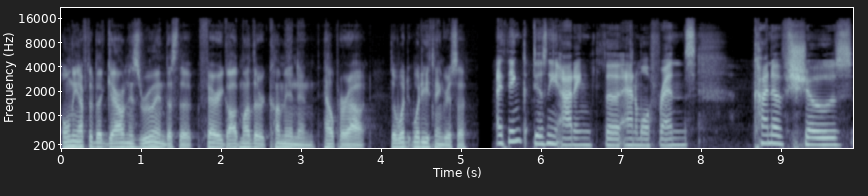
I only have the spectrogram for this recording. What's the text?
Only after the gown is ruined does the fairy godmother come in and help her out. So, what, what do you think, Rissa? I think Disney adding the animal friends kind of shows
